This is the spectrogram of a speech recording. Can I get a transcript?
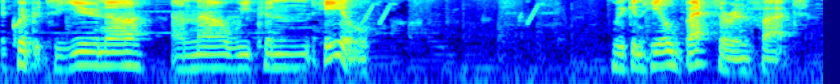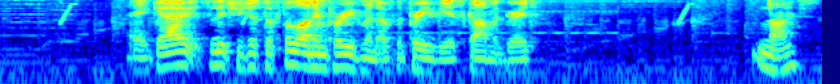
equip it to Yuna, and now we can heal. We can heal better, in fact. There you go. It's literally just a full-on improvement of the previous garment grid. Nice.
